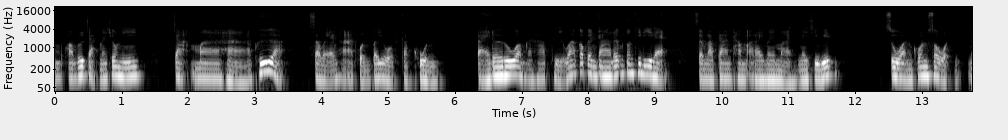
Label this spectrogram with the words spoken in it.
ำความรู้จักในช่วงนี้ จะมาหาเพื่อแสวงหาผลประโยชน์กับคุณ แต่โดยรวมนะครับ ถือว่าก็เป็นการเริ่มต้นที่ดีแหละสำหรับการทำอะไรใหม่ ๆ ในชีวิต ส่วนคนโสดใน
